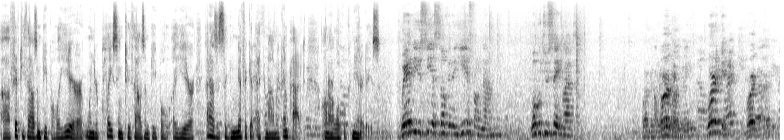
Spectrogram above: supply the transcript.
uh, 50,000 people a year, when you're placing 2,000 people a year, that has a significant economic impact on our local communities. Where do you see yourself in a year from now? What would you say, class? Working. Working. Working. Working.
